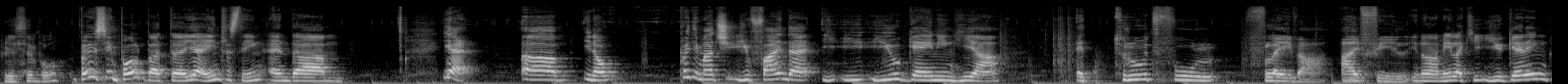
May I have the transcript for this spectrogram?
pretty simple. Pretty simple, but uh, yeah, interesting. And um, yeah, um, you know, pretty much you find that you gaining here a truthful flavor. I feel you know what I mean. Like you're getting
